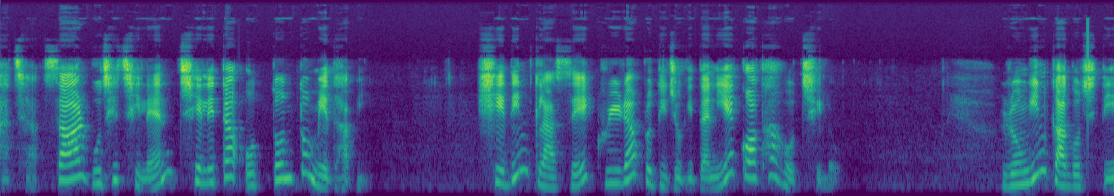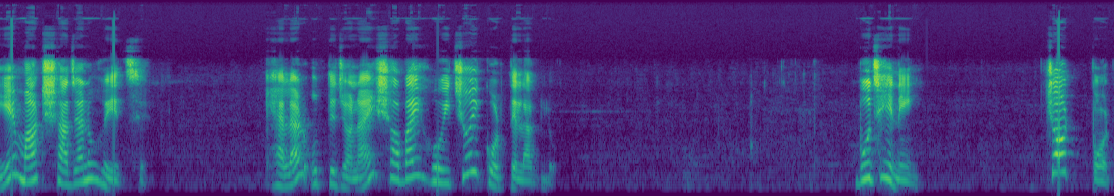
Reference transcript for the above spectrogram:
আচ্ছা স্যার বুঝেছিলেন ছেলেটা অত্যন্ত মেধাবী। সেদিন ক্লাসে ক্রীড়া প্রতিযোগিতা নিয়ে কথা হচ্ছিল। রঙিন কাগজ দিয়ে মাঠ সাজানো হয়েছে। খেলার উত্তেজনায় সবাই হইচই করতে লাগল। বুঝে নেই। চটপট।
